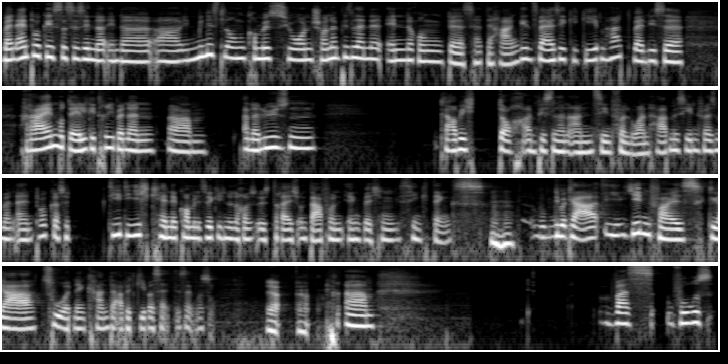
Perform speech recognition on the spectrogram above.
mein Eindruck ist, dass es in der, in der äh, in Mindestlohnkommission schon ein bisschen eine Änderung des, der Herangehensweise gegeben hat, weil diese rein modellgetriebenen ähm, Analysen, glaube ich, doch ein bisschen an Ansehen verloren haben, ist jedenfalls mein Eindruck. Also die, die ich kenne, kommen jetzt wirklich nur noch aus Österreich und davon irgendwelchen Thinktanks, mhm. die man klar, jedenfalls klar zuordnen kann, der Arbeitgeberseite, sagen wir so. Ja, ja. Ähm, was, wo es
